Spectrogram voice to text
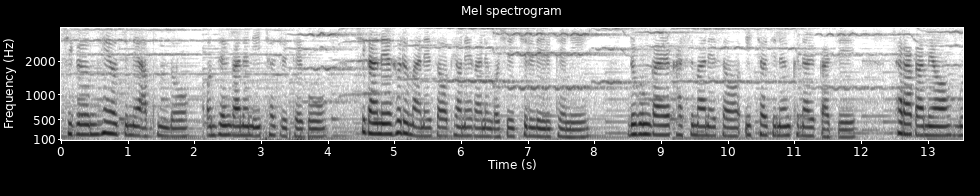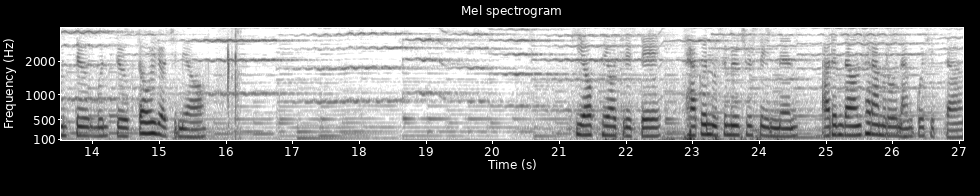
지금 헤어짐의 아픔도 언젠가는 잊혀질 테고 시간의 흐름 안에서 변해가는 것이 진리일 테니 누군가의 가슴 안에서 잊혀지는 그날까지 살아가며 문득 문득 떠올려지며 기억되어질 때 작은 웃음을 줄 수 있는 아름다운 사람으로 남고 싶다.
